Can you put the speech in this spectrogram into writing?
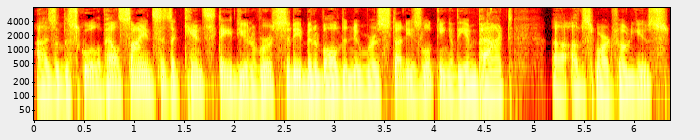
uh, of the School of Health Sciences at Kent State University. Been involved in numerous studies looking at the impact uh, of smartphone use.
